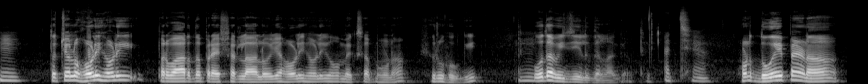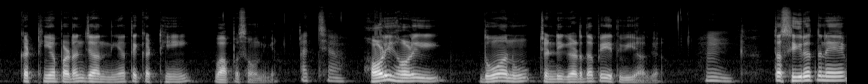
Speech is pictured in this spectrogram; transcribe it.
ਹੂੰ। ਤਾਂ ਚਲੋ ਹੌਲੀ ਹੌਲੀ ਪਰਿਵਾਰ ਦਾ ਪ੍ਰੈਸ਼ਰ ਲਾ ਲਓ ਜਾਂ ਹੌਲੀ ਹੌਲੀ ਉਹ ਮਿਕਸ ਅਪ ਹੋਣਾ ਸ਼ੁਰੂ ਹੋ ਗਈ। ਉਹਦਾ ਵੀ ਜੀ ਲੱਗਣ ਲੱਗ ਗਿਆ ਉੱਥੇ। ਅੱਛਾ। ਹੁਣ ਦੋਏ ਭੈਣਾਂ ਇਕੱਠੀਆਂ ਪੜਨ ਜਾਂਦੀਆਂ ਤੇ ਇਕੱਠੀਆਂ ਹੀ ਵਾਪਸ ਆਉਂਦੀਆਂ। ਅੱਛਾ। ਹੌਲੀ ਹੌਲੀ ਦੋਵਾਂ ਨੂੰ ਚੰਡੀਗੜ੍ਹ ਦਾ ਭੇਤ ਵੀ ਆ ਗਿਆ। ਹੂੰ। ਤਾਂ ਸੀਰਤ ਨੇ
